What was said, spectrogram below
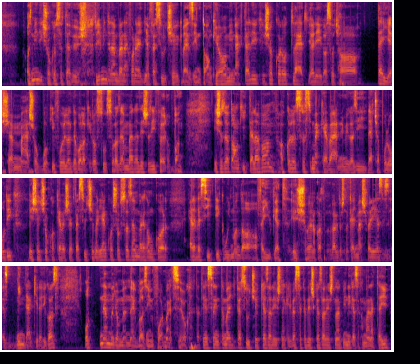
az mindig sok összetevős. Hát ugye minden embernek van egy ilyen feszültség benzintankja, ami megtelik, és akkor ott lehet, hogy elég az, hogyha teljesen másokból kifolyólag, de valaki rosszul szól az emberhez, és az így felrobban és ez a tank így tele van, akkor először azt meg kell várni, míg az így lecsapolódik, és egy sokkal kevesebb feszültség, mert ilyenkor sokszor az emberek, amikor elveszítik úgymond a, a fejüket, és olyanokat vágdosnak egymás felé, ez, ez mindenkire igaz, ott nem nagyon mennek be az információk. Tehát én szerintem egy feszültségkezelésnek, egy veszekedéskezelésnek mindig ezek a menetei,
